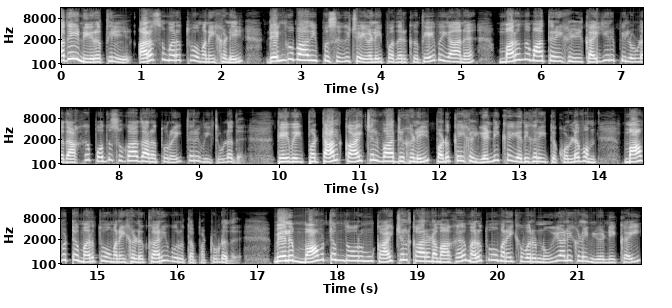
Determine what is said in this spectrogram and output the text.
அதே நேரத்தில் அரசு மருத்துவமனைகளில் டெங்கு பாதிப்பு சிகிச்சை அளிப்பதற்கு தேவையான மருந்து மாத்திரைகள் கையிருப்பில் உள்ளதாக பொது சுகாதாரத்துறை தெரிவித்துள்ளது. தேவைப்பட்டால் காய்ச்சல் வார்டுகளில் படுக்கைகள் எண்ணிக்கை அதிகரித்துக் கொள்ளவும் மாவட்ட மருத்துவமனைகளுக்கு அறிவுறுத்தப்பட்டுள்ளது. மேலும் மாவட்டந்தோறும் காய்ச்சல் காரணமாக மருத்துவமனைக்கு வரும் நோயாளிகளின் எண்ணிக்கை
